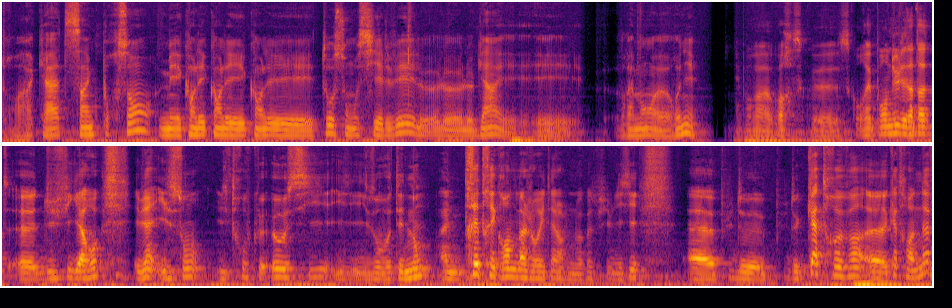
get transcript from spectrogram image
3, 4, 5%, mais quand les, quand les, quand les taux sont aussi élevés, le, le, gain est vraiment renié on va voir ce qu'ont répondu les internautes euh, du Figaro. Eh bien, ils, sont, ils trouvent qu'eux aussi, ils, ont voté non à une très très grande majorité. Alors, je ne vois pas de suivre d'ici. Euh, plus de, plus de 80, 89%,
